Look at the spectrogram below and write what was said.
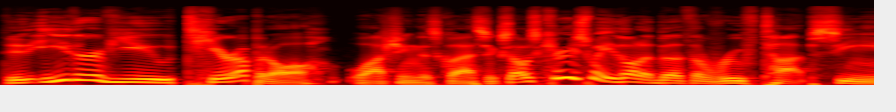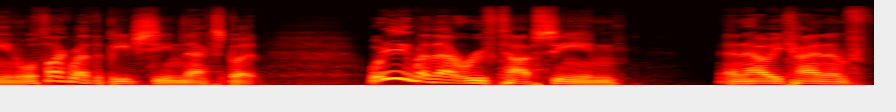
Did either of you tear up at all watching this classic? So I was curious what you thought about the rooftop scene. We'll talk about the beach scene next, but what do you think about that rooftop scene and how he kind of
